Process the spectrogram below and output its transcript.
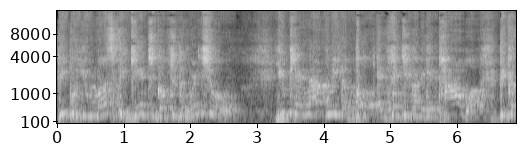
People, you must begin to go through the ritual. You cannot read a book and think you're going to get power because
